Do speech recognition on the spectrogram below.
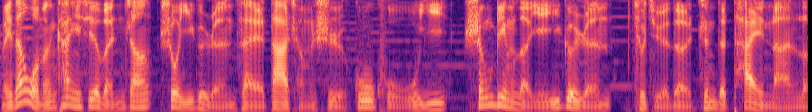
每当我们看一些文章，说一个人在大城市孤苦无依，生病了也一个人，就觉得真的太难了。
